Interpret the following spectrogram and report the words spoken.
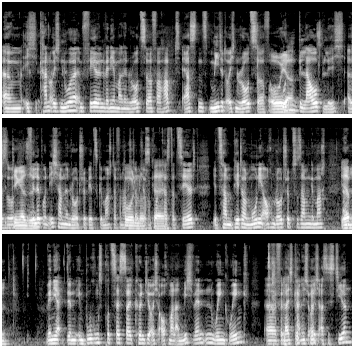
ähm, ich kann euch nur empfehlen, wenn ihr mal einen Roadsurfer habt, erstens mietet euch einen Roadsurfer. Oh ja. Unglaublich. Also Dinger sind Philipp und ich haben einen Roadtrip jetzt gemacht, davon habe ich glaube ich auch im bodenlos geil. Podcast erzählt. Jetzt haben Peter und Moni auch einen Roadtrip zusammen gemacht. Yep. Ähm, wenn ihr denn im Buchungsprozess seid, könnt ihr euch auch mal an mich wenden. Wink, wink. Äh, vielleicht kann ich euch assistieren.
